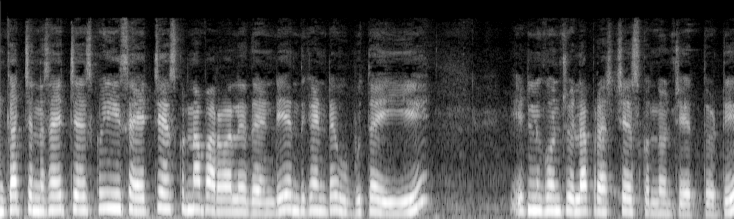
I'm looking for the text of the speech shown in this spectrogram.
ఇంకా చిన్న సైజ్ చేసుకుని ఈ సైజ్ చేసుకున్నా పర్వాలేదండి. ఎందుకంటే ఉబ్బుతాయి. వీటిని కొంచెం ఇలా ప్రెస్ చేసుకుందాం చేతితోటి.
